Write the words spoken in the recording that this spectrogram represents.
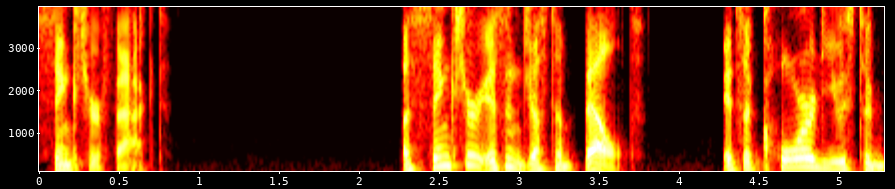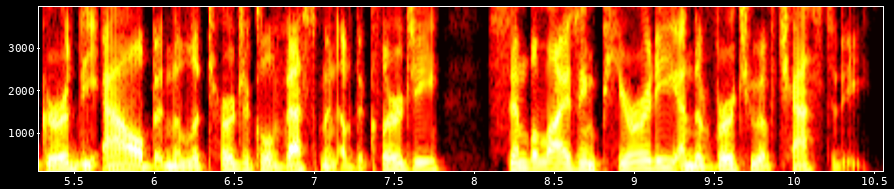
Cincture Fact A cincture isn't just a belt, it's a cord used to gird the alb in the liturgical vestment of the clergy, symbolizing purity and the virtue of chastity.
